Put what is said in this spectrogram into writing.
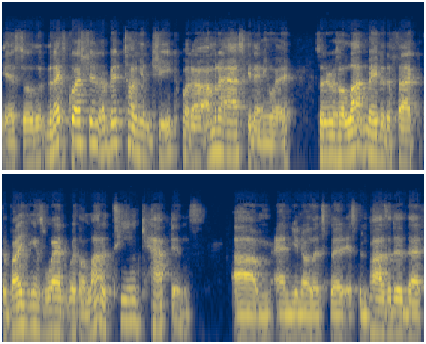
Yeah. So the, the next question, a bit tongue in cheek, but uh, I'm going to ask it anyway. So there was a lot made of the fact that the Vikings went with a lot of team captains. Um, and you know that's been it's been posited that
